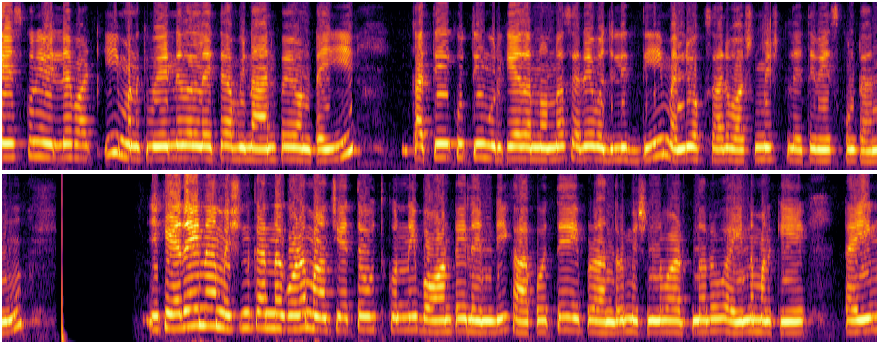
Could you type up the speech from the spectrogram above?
వేసుకుని వెళ్ళే వాటికి మనకి వేడి నీళ్ళల్లో అయితే అవి నానిపోయి ఉంటాయి. కత్తి కుత్తి మురికి ఏదన్నా ఉన్నా సరే వదిలిద్ది. మళ్ళీ ఒకసారి వాషింగ్ మిషన్లో అయితే వేసుకుంటాను. ఇక ఏదైనా మిషన్ కన్నా కూడా మన చేత్తో ఉతుకుని బాగుంటాయిలేండి. కాకపోతే ఇప్పుడు అందరూ మిషన్లు వాడుతున్నారు. అయినా మనకి టైం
